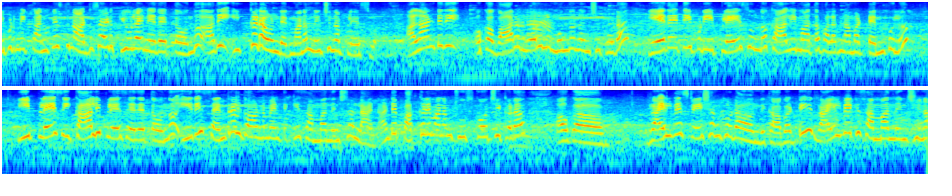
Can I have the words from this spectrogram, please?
ఇప్పుడు మీకు కనిపిస్తున్న అటు సైడ్ క్యూ లైన్ ఏదైతే ఉందో అది ఇక్కడ ఉండేది మనం నిల్చున్న ప్లేస్లో అలాంటిది ఒక వారం రోజుల ముందు నుంచి కూడా ఏదైతే ఇప్పుడు ఈ ప్లేస్ ఉందో కాళీమాత ఫలక్నామా టెంపుల్ ఈ ప్లేస్ ఈ ఖాళీ ప్లేస్ ఏదైతే ఉందో ఇది సెంట్రల్ గవర్నమెంట్కి సంబంధించిన ల్యాండ్ అంటే పక్కనే మనం చూసుకోవచ్చు ఇక్కడ ఒక రైల్వే స్టేషన్ కూడా ఉంది కాబట్టి రైల్వేకి సంబంధించిన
